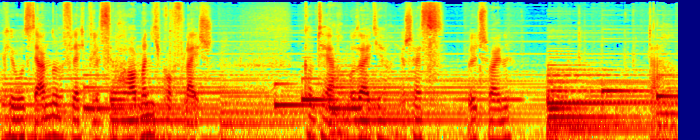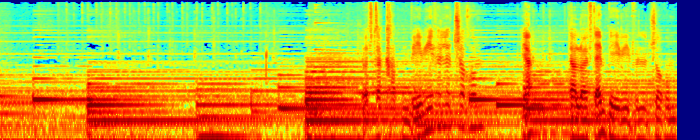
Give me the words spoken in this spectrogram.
Okay, wo ist der andere? Vielleicht lässt er... Oh Mann, ich brauche Fleisch. Kommt her, wo seid ihr? Ihr scheiß Wildschweine. Da. Läuft da gerade ein Baby-Villager rum? Ja, da läuft ein Baby-Villager rum.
